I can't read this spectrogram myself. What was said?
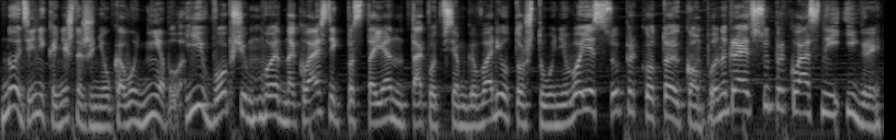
но денег, конечно же, ни у кого не было. И, в общем, мой одноклассник постоянно так вот всем говорил, то, что у него есть супер крутой комп, он играет в супер классные игры,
